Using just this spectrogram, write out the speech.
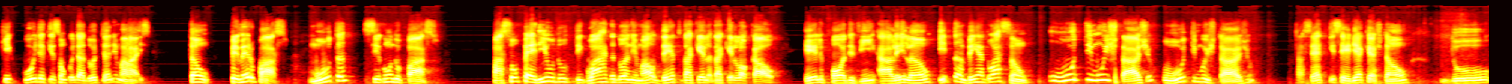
que cuidam, que são cuidadores de animais. Então, primeiro passo, multa. Segundo passo, passou o período de guarda do animal dentro daquele, daquele local. Ele pode vir a leilão e também a doação. O último estágio, o último estágio, tá certo? Que seria a questão do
